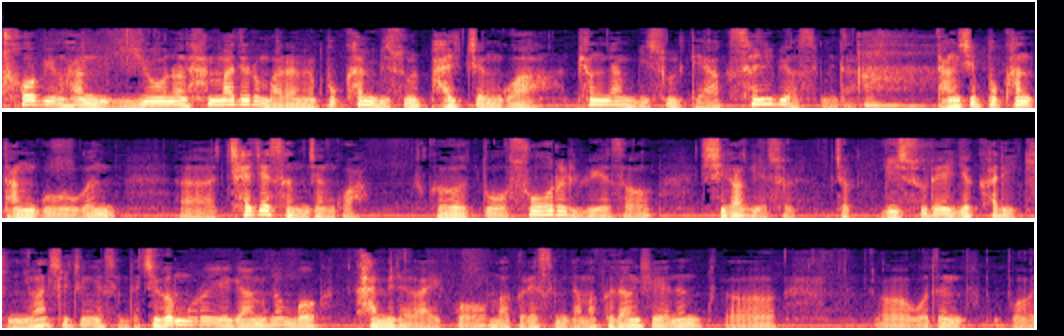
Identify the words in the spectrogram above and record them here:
초빙한 이유는 한마디로 말하면 북한 미술 발전과 평양 미술 대학 설립이었습니다. 아. 당시 북한 당국은 어, 체제 선전과 그또 수호를 위해서 시각 예술, 즉 미술의 역할이 긴요한 실정이었습니다. 지금으로 얘기하면은 뭐 카메라가 있고 막 그랬습니다만 그 당시에는 어, 어 어떤 뭐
